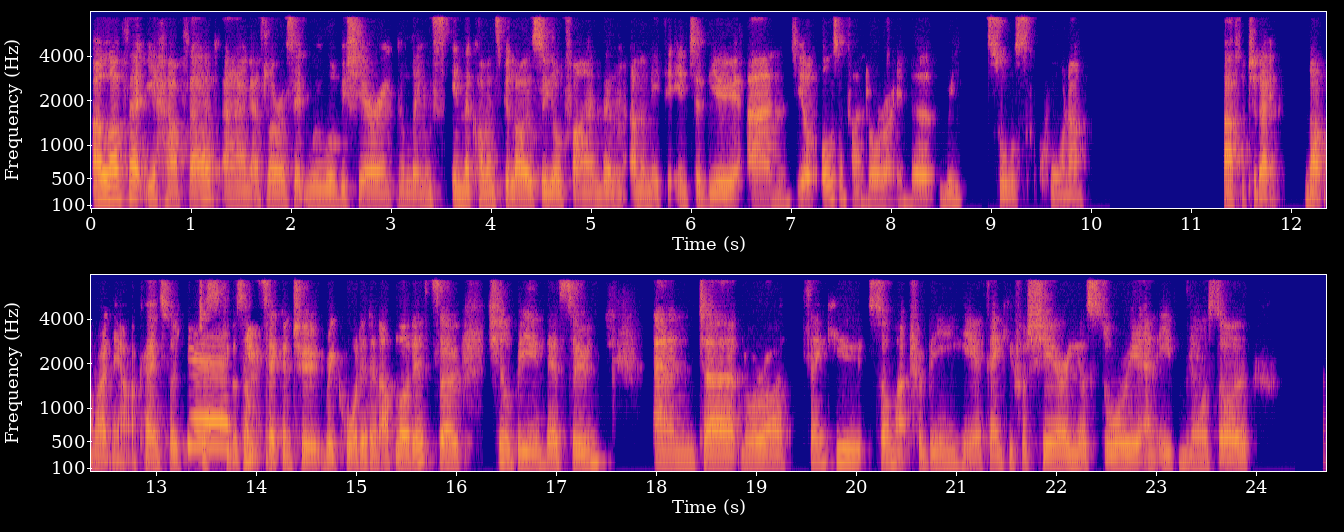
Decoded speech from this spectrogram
I love that you have that. And as Laura said, we will be sharing the links in the comments below. So you'll find them underneath the interview and you'll also find Laura in the resource corner after today not right now. Okay. So Yay. just give us a second to record it and upload it. So she'll be in there soon. And uh, Laura, thank you so much for being here. Thank you for sharing your story, and even more so,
